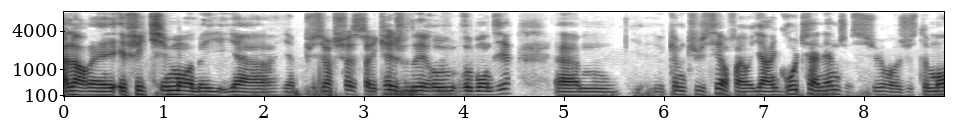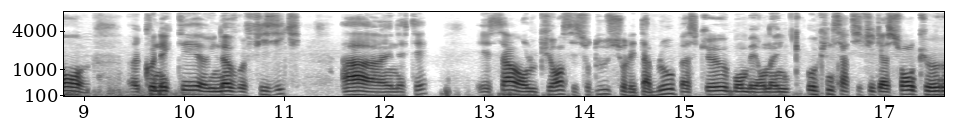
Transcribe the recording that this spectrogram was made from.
Alors, euh, effectivement, ben, il y, a, plusieurs choses sur lesquelles je voudrais rebondir. Euh, comme tu le sais, enfin, il y a un gros challenge sur justement euh, connecter une œuvre physique à un NFT. Et ça, en l'occurrence, c'est surtout sur les tableaux parce que bon, mais on n'a aucune certification que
